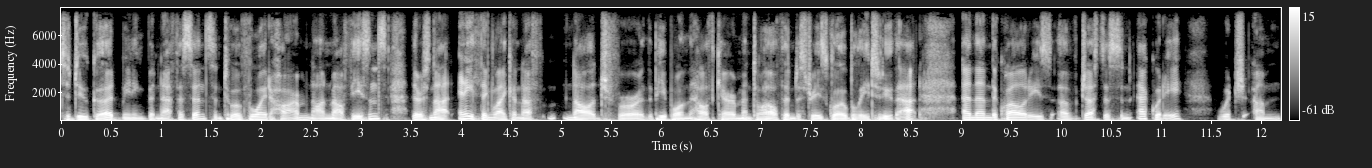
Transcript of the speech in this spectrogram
to do good, meaning beneficence, and to avoid harm, non malfeasance. There's not anything like enough knowledge for the people in the healthcare and mental health industries globally to do that. And then the qualities of justice and equity, which um,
